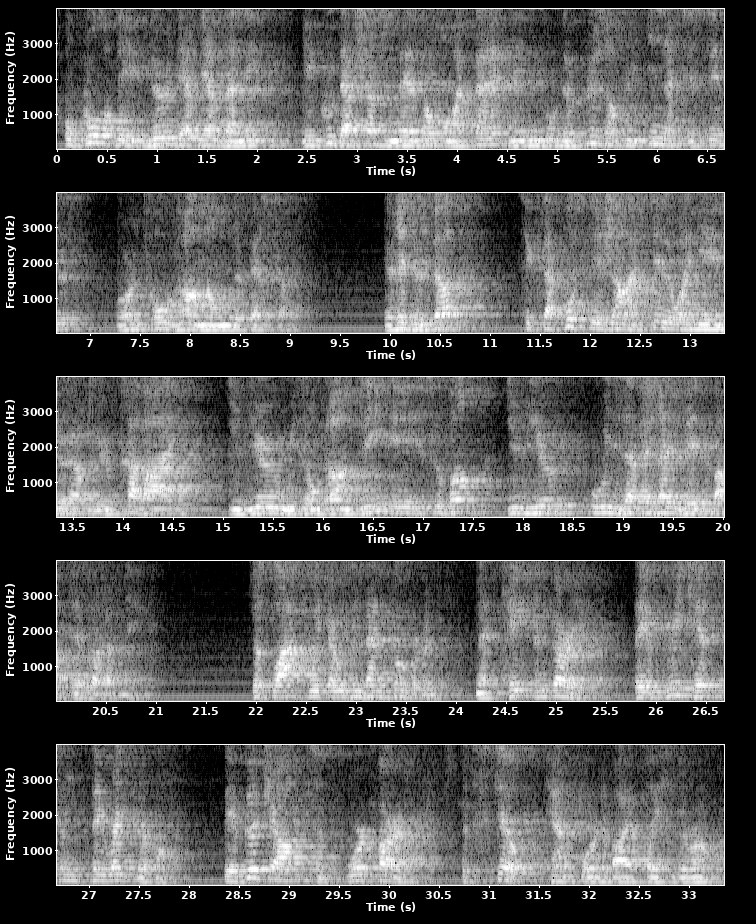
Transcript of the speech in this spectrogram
Au cours des deux dernières années, les coûts d'achat d'une maison ont atteint des niveaux de plus en plus inaccessibles pour un trop grand nombre de personnes. Le résultat, c'est que ça pousse les gens à s'éloigner de leur lieu de travail, du lieu où ils ont grandi et souvent du lieu où ils avaient rêvé de bâtir leur avenir. Just last week I was in Vancouver and met Kate and Gardy. They have three kids and they rent their home. They have good jobs and work hard, but still can't afford to buy a place of their own.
